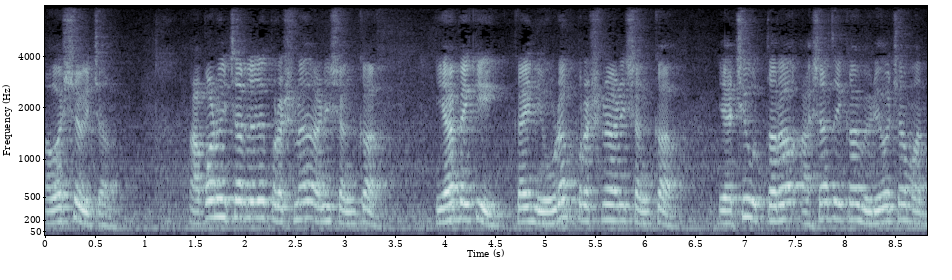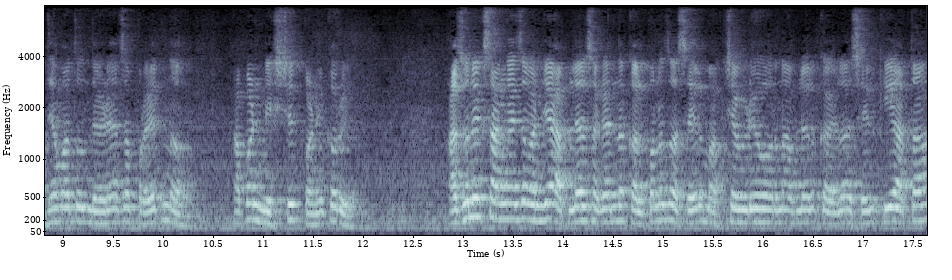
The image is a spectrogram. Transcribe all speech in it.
अवश्य विचारा. आपण विचारलेले प्रश्न आणि शंका यापैकी काही निवडक प्रश्न आणि शंका याची उत्तरं अशाच एका व्हिडिओच्या माध्यमातून देण्याचा प्रयत्न आपण निश्चितपणे करूया. अजून एक सांगायचं म्हणजे आपल्या सगळ्यांना कल्पनाच असेल मागच्या व्हिडिओवरनं आपल्याला कळलं असेल की आता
